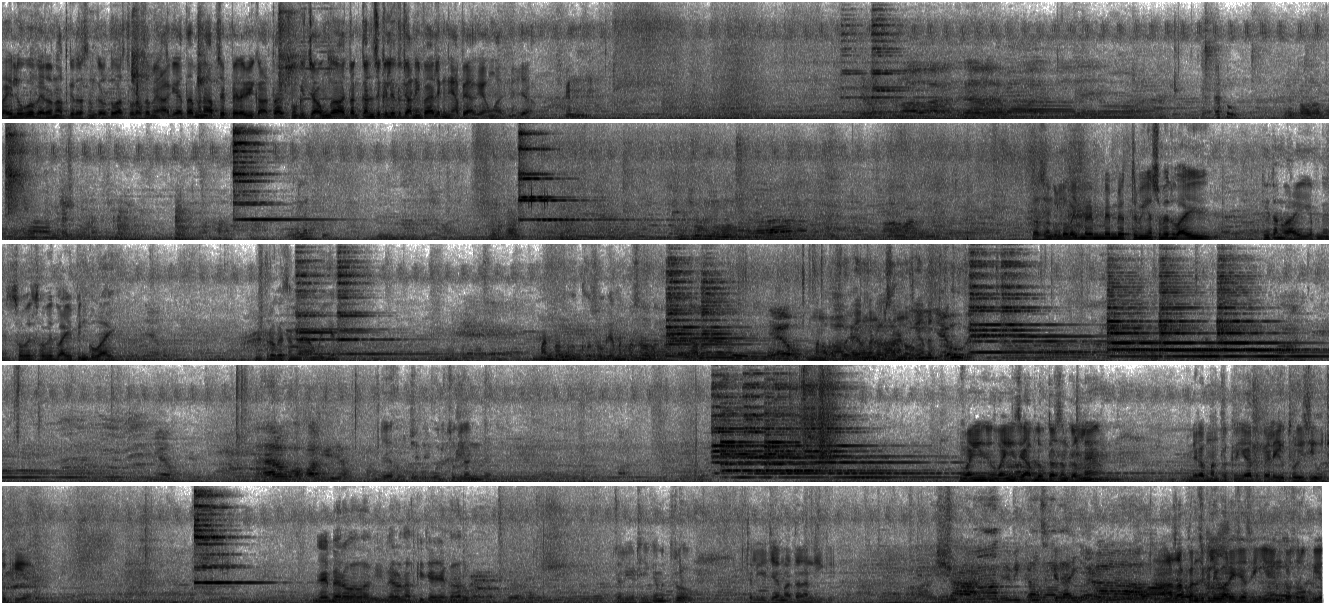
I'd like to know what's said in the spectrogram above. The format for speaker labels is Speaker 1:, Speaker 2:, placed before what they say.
Speaker 1: भाई लोगों भैरवनाथ के दर्शन कर दो। आज थोड़ा सा मैं आ गया था। मैंने आपसे पहले भी कहा था क्योंकि जाऊँगा। आज तक कंज के लिए तो जा नहीं पाया लेकिन यहाँ पे आ गया हूँ आज मैं। जरा। दर्शन कर लो भाई मेरे मेरे मित्र भी हैं सुमित भाई कीर्तन भाई अपने सोवित सोवित भाई पिंकू भाई। मित्रों के संग आया हूँ भैया। मन बहुत खुश हो गया मन पसंद हो गया। मन खुश हो गया मन पसंद हो गया मित्रों। जय हो बोल शुक्लानंद वहीं वहीं से आप लोग दर्शन कर लें। मेरा मंत्र क्रिया तो पहले ही थोड़ी सी हो चुकी है। जय भैरव बाबा की भैरवनाथ की जय जयकार। हो चलिए ठीक है मित्रों। चलिए जय माता रानी की। हाँ सब कंस किले वाले जैसे ही हैं इनका स्वरूप भी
